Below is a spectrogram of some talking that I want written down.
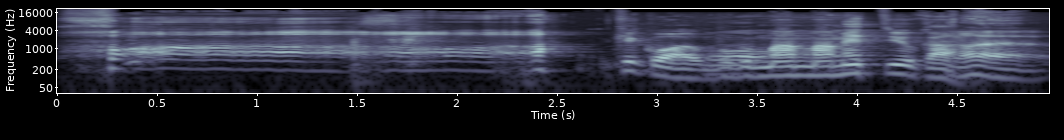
は結構僕、ま、豆っていうあかは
